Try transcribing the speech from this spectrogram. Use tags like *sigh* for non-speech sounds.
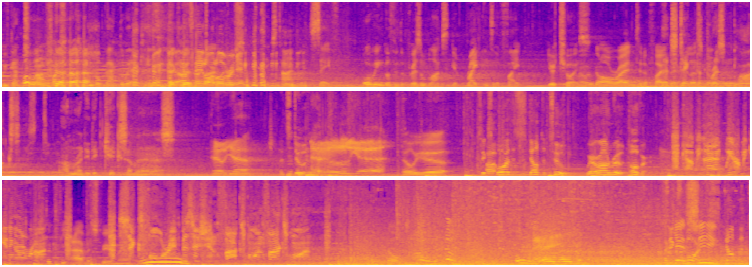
We've got two Whoa. options. we *laughs* can go back the way I came. *laughs* Good say it all over orders. again. takes time, but it's safe. Or we can go through the prison blocks and get right into the fight. Your choice. We're going right into the fight. Let's baby. take Let's the go. prison blocks. I'm ready to kick some ass. Hell yeah. Let's do it. Hell yeah. Hell yeah. 6-4, this is Delta 2. We're en route. Over. Copy that. We are beginning our run. Look at the atmosphere, man. 6-4 in position. Fox 1, Fox 1. No. Oh no. Oh, old omen. Oh, I can't 6-4, see. this is Delta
